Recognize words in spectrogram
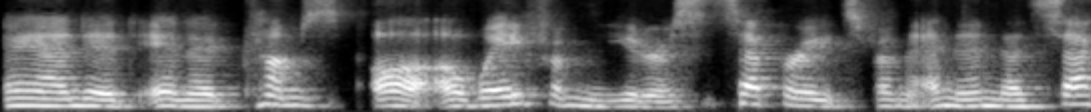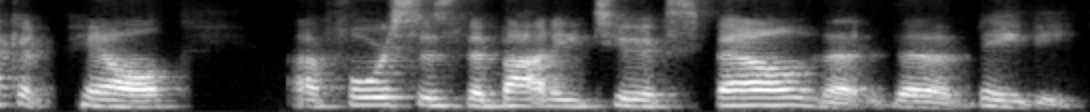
and it and it comes uh, away from the uterus. It separates from, and then the second pill uh, forces the body to expel the the baby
